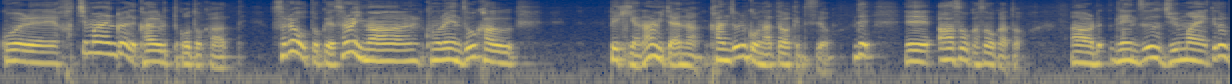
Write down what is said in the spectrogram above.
これ8万円ぐらいで買えるってことかって。それはお得や。それは今、このレンズを買うべきやな、みたいな感情にこうなったわけですよ。で、えー、ああ、そうかそうかと。あレンズ10万円やけど、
